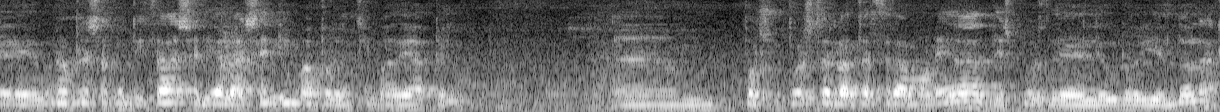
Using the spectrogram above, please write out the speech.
eh, una empresa cotizada sería la séptima por encima de Apple. Em, por supuesto es la tercera moneda después del euro y el dólar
